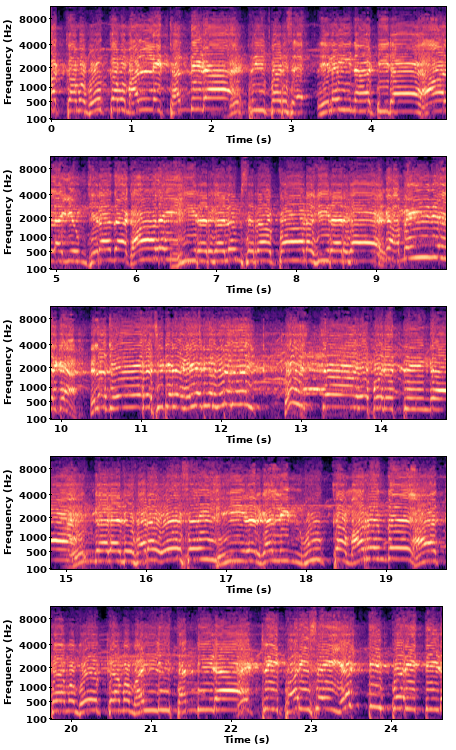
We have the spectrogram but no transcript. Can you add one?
ஆக்கமும் ஊக்கமும் அள்ளி தந்திட. வெற்றி பரிசு நிலைநாட்டிட. காலையும் சிறந்த காலை வீரர்களும் சிறப்பான வீரர்கள். அமைதியா இருக்க எல்லாம் ஜோர சீட்டில உற்சாகப்படுத்துங்க. உங்களது கர ஓசை. வீரர்களின் ஊக்க மருந்து ஆக்கமும் ஊக்கமும் அள்ளி தந்திட. வெற்றி பரிசை எட்டி பறித்திட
